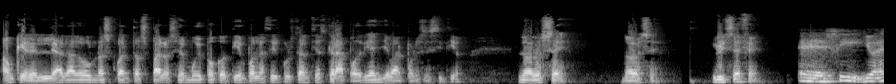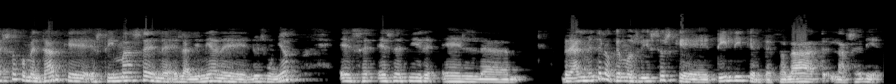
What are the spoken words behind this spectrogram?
aunque le ha dado unos cuantos palos en muy poco tiempo las circunstancias que la podrían llevar por ese sitio. No lo sé, no lo sé. Luis F. Eh, sí, yo a eso comentar que estoy más en, en la línea de Luis Muñoz. Es, es decir, el, eh, realmente lo que hemos visto es que Tilly, que empezó la, la serie,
